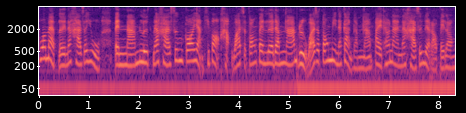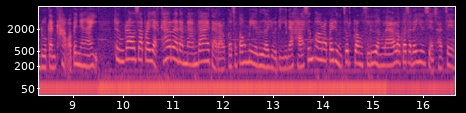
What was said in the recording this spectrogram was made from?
ทั่วแมปเลยนะคะ จะอยู่เป็นน้ำลึกนะคะ ซึ่งก็อย่างที่บอกค่ะว่าจะต้องเป็นเรือดำน้ำหรือว่าจะต้องมีหน้ากากดำน้ำไปเท่านั้นนะคะ ซึ่งเดี๋ยวเราไปลองดูกันค่ะว่าเป็นยังไงถึงเราจะประหยัดค่าเรือดำน้ำได้ แต่เราก็จะต้องมีเรืออยู่ดีนะคะ ซึ่งพอเราไปถึงจุดกล่องสีเหลืองแล้ว เราก็จะได้ยินเสียงชัดเจน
